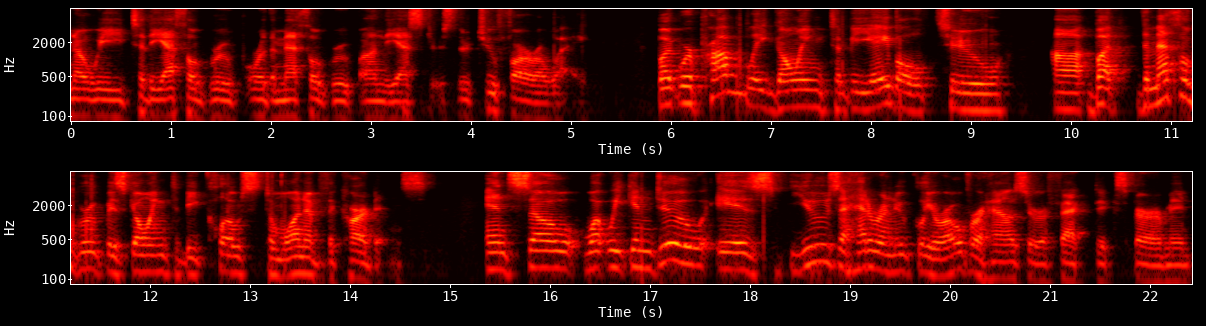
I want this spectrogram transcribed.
NOE to the ethyl group or the methyl group on the esters. They're too far away. But we're probably going to be able to, uh, but the methyl group is going to be close to one of the carbons. And so what we can do is use a heteronuclear Overhauser effect experiment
